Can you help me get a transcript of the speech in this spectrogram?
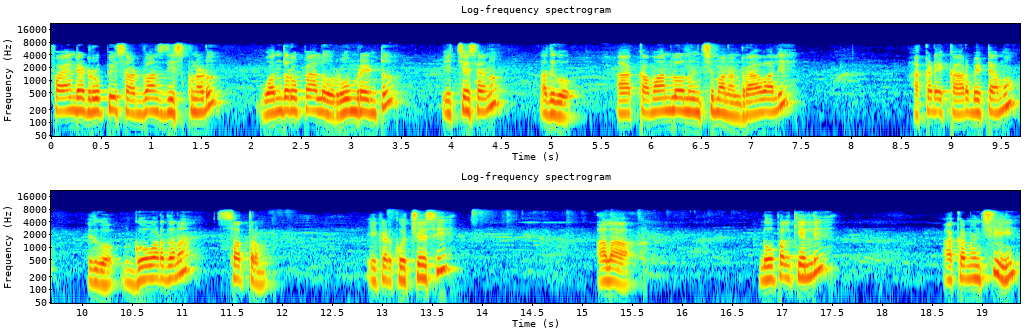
ఫైవ్ హండ్రెడ్ రూపీస్ అడ్వాన్స్ తీసుకున్నాడు. వంద రూపాయలు రూమ్ రెంట్ ఇచ్చేసాను. అదిగో ఆ కమాన్లో నుంచి మనం రావాలి. అక్కడే కార్ పెట్టాము. ఇదిగో గోవర్ధన సత్రం. ఇక్కడికి వచ్చేసి అలా లోపలికి వెళ్ళి అక్కడ నుంచి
